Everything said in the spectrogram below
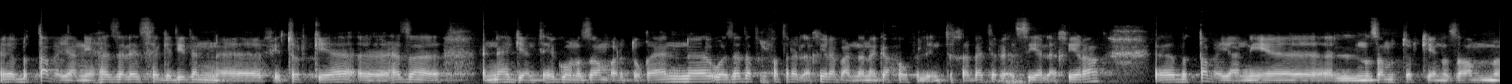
بالطبع يعني هذا ليس جديدا في تركيا. هذا النهج ينتهجه نظام أردوغان وزاد في الفترة الأخيرة بعد نجاحه في الانتخابات الرئاسية الأخيرة. بالطبع يعني النظام التركي نظام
